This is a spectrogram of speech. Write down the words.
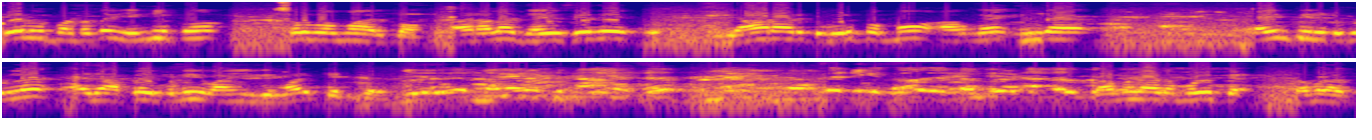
தேர்வு பண்றது எங்களுக்கும் சுலபமா இருக்கும். அதனால தயவு செய்து யார் யாருக்கு விருப்பமோ அவங்க இந்த டைம் பீரியடுக்குள்ள இதை அப்ளை பண்ணி வாங்கிக்குமாறு தமிழ்நாட்டு தமிழ்நாடு முழுக்க தமிழ்நாடு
